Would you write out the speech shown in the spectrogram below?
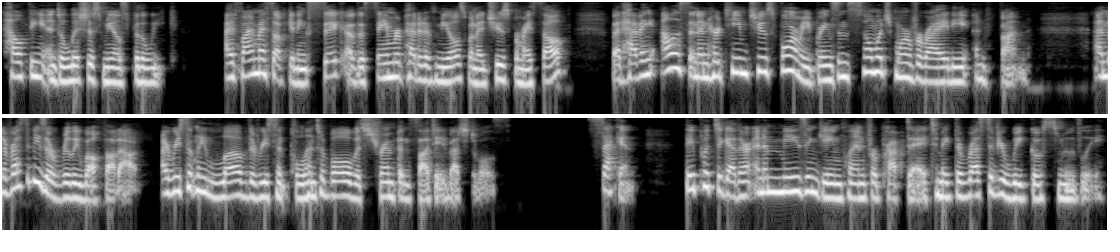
healthy, and delicious meals for the week. I find myself getting sick of the same repetitive meals when I choose for myself, but having Allison and her team choose for me brings in so much more variety and fun. And the recipes are really well thought out. I recently loved the recent polenta bowl with shrimp and sauteed vegetables. Second, they put together an amazing game plan for prep day to make the rest of your week go smoothly.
